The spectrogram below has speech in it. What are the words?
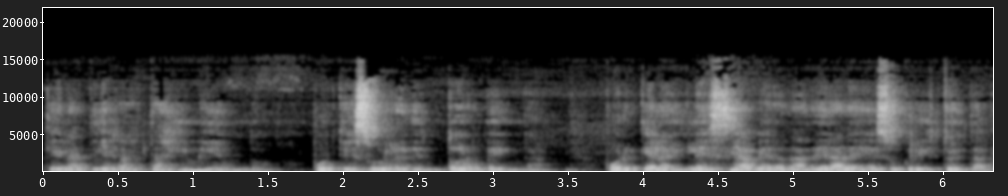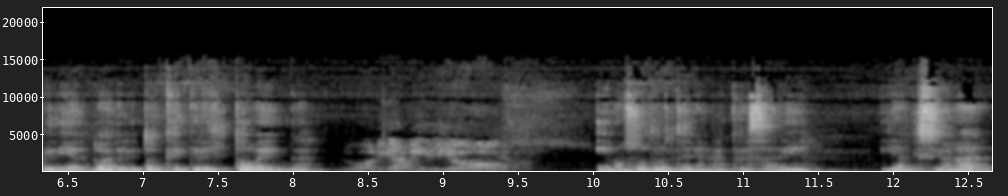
que la tierra está gimiendo porque su redentor venga, porque la iglesia verdadera de Jesucristo está pidiendo a gritos que Cristo venga Gloria a mi Dios. y nosotros tenemos que salir y accionar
